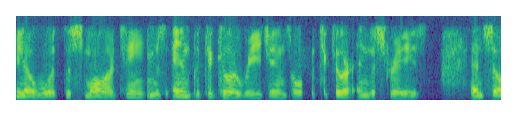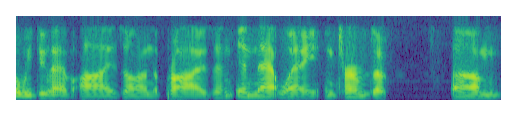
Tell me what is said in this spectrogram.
you know, with the smaller teams in particular regions or particular industries. And so we do have eyes on the prize in, in that way in terms of, um,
